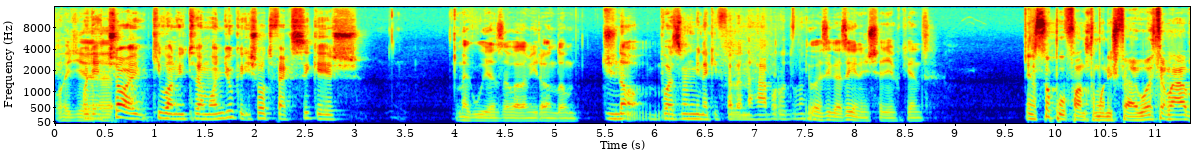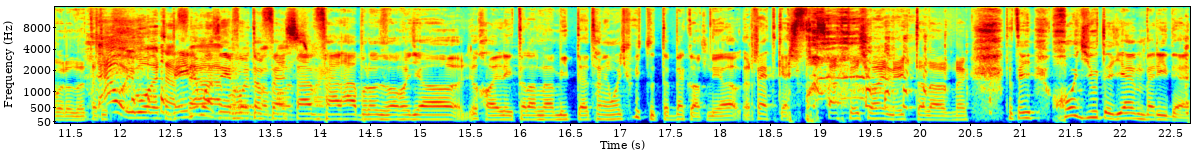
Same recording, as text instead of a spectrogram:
Hogy, hogy egy csaj ki van ütve mondjuk, és ott fekszik, és megújazza valami random. na, az meg mindenki fel lenne háborodva. Jó, ez igaz, én is egyébként. Én a szopófantomon is fel voltam háborodva. Tehát, Dehogy voltál de én nem azért voltam felszám, felháborodva, hogy a hajléktalannal mit tett, hanem hogy hogy tudta bekapni a retkes faszát egy hajléktalannak. Tehát, hogy hogy jut egy ember ide?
